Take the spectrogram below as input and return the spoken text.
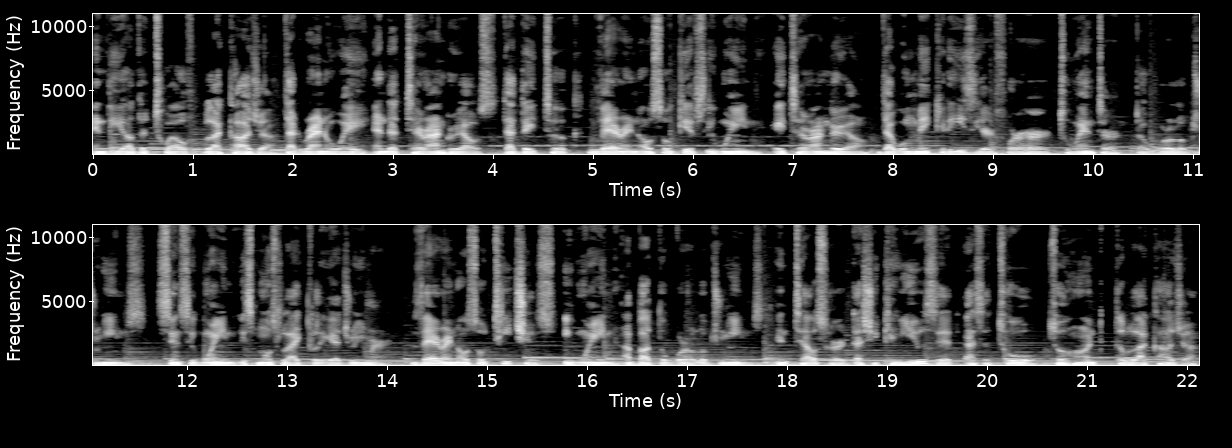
and the other 12 Black Ajah that ran away and the ter'angreals that they took. Verin also gives Egwene a ter'angreal that will make it easier for her to enter the world of dreams since Egwene is most likely a dreamer. Verin also teaches Egwene about the world of dreams and tells her that she can use it as a tool to hunt the Black Ajah.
